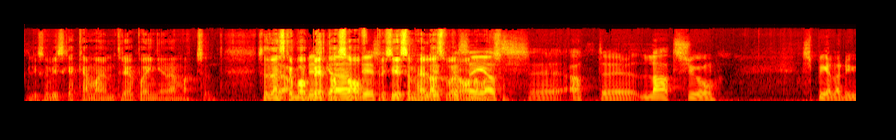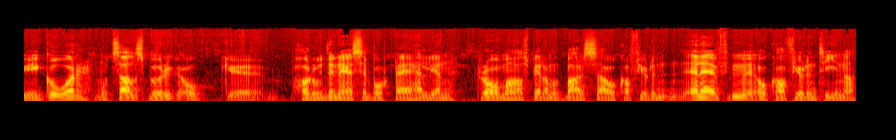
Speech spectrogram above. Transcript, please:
liksom, vi ska kamma hem tre poäng i den här matchen. Så den ska Ja, bara det ska- betas av det- precis som Det Hellas ska Verona-matchen. sägas eh, att eh, Lazio spelade ju igår mot Salzburg och eh, har Udinese borta i helgen. Roma har spelat mot Barca och har, Fioren, eller, mm, och har Fiorentina.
